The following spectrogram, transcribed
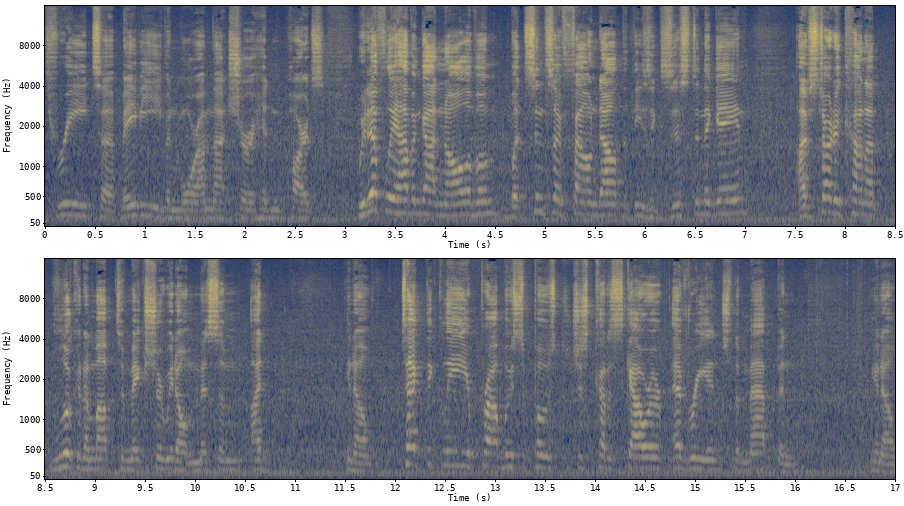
three to maybe even more, I'm not sure, hidden parts. We definitely haven't gotten all of them, but since I found out that these exist in the game, I've started kind of looking them up to make sure we don't miss them. I, you know, technically you're probably supposed to just kind of scour every inch of the map and, you know,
